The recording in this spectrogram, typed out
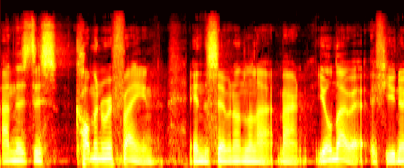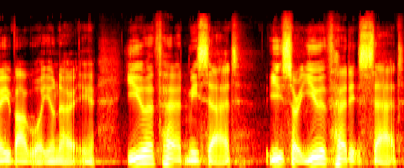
And there's this common refrain in the Sermon on the Mount. You'll know it. If you know your Bible, you'll know it. You have heard me said, you, sorry, you have heard it said,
